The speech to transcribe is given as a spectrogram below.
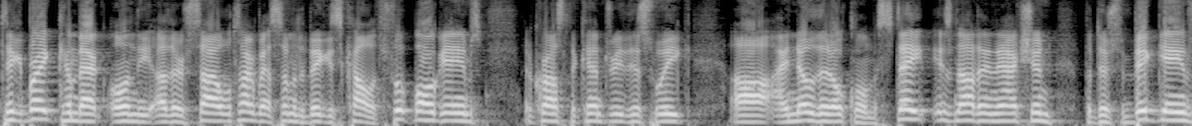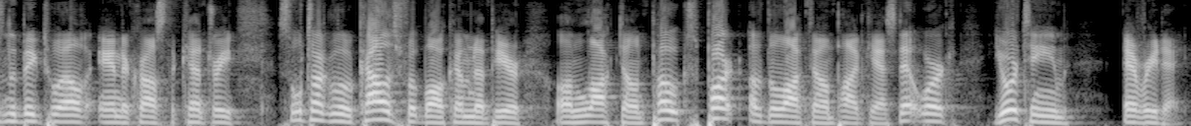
Take a break, come back on the other side. We'll talk about some of the biggest college football games across the country this week. Uh, I know that Oklahoma State is not in action, but there's some big games in the Big 12 and across the country. So we'll talk a little college football coming up here on Locked On Pokes, part of the Locked On Podcast Network, your team every day.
